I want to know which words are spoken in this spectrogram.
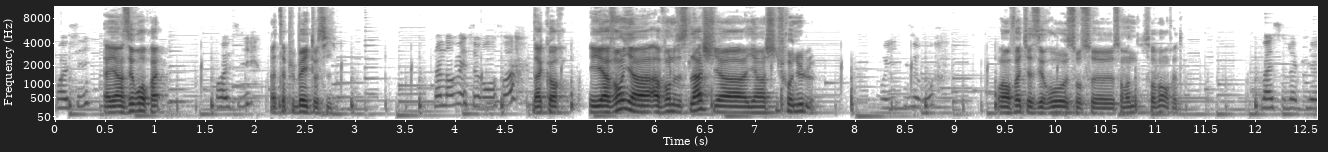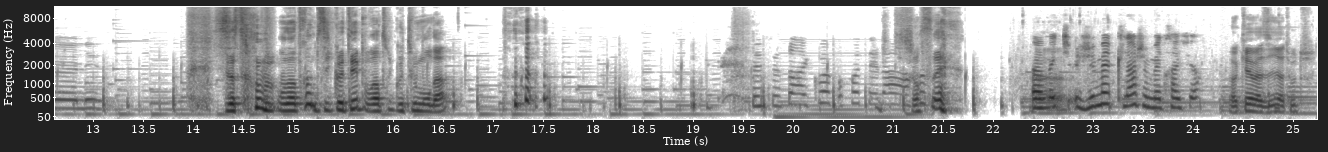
Moi aussi. Ah, Il y a un 0 après. Moi aussi. Ah, t'as plus bait aussi. Non, non, mais c'est vraiment ça. D'accord. Et avant, il y a, avant le slash, il y a, y a un chiffre nul. Oui, zéro. Ouais, en fait, il y a 0 sur ce 120, 120 en fait. Bah, c'est là que le. les- Si ça se trouve, on est en train de psychoter pour un truc que tout le monde a. Mais c'est ça à quoi? Pourquoi t'es là? J'en sais. Euh, Euh, mec, je vais mettre là, je vais mettre FR. Ok, vas-y, à toutes.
